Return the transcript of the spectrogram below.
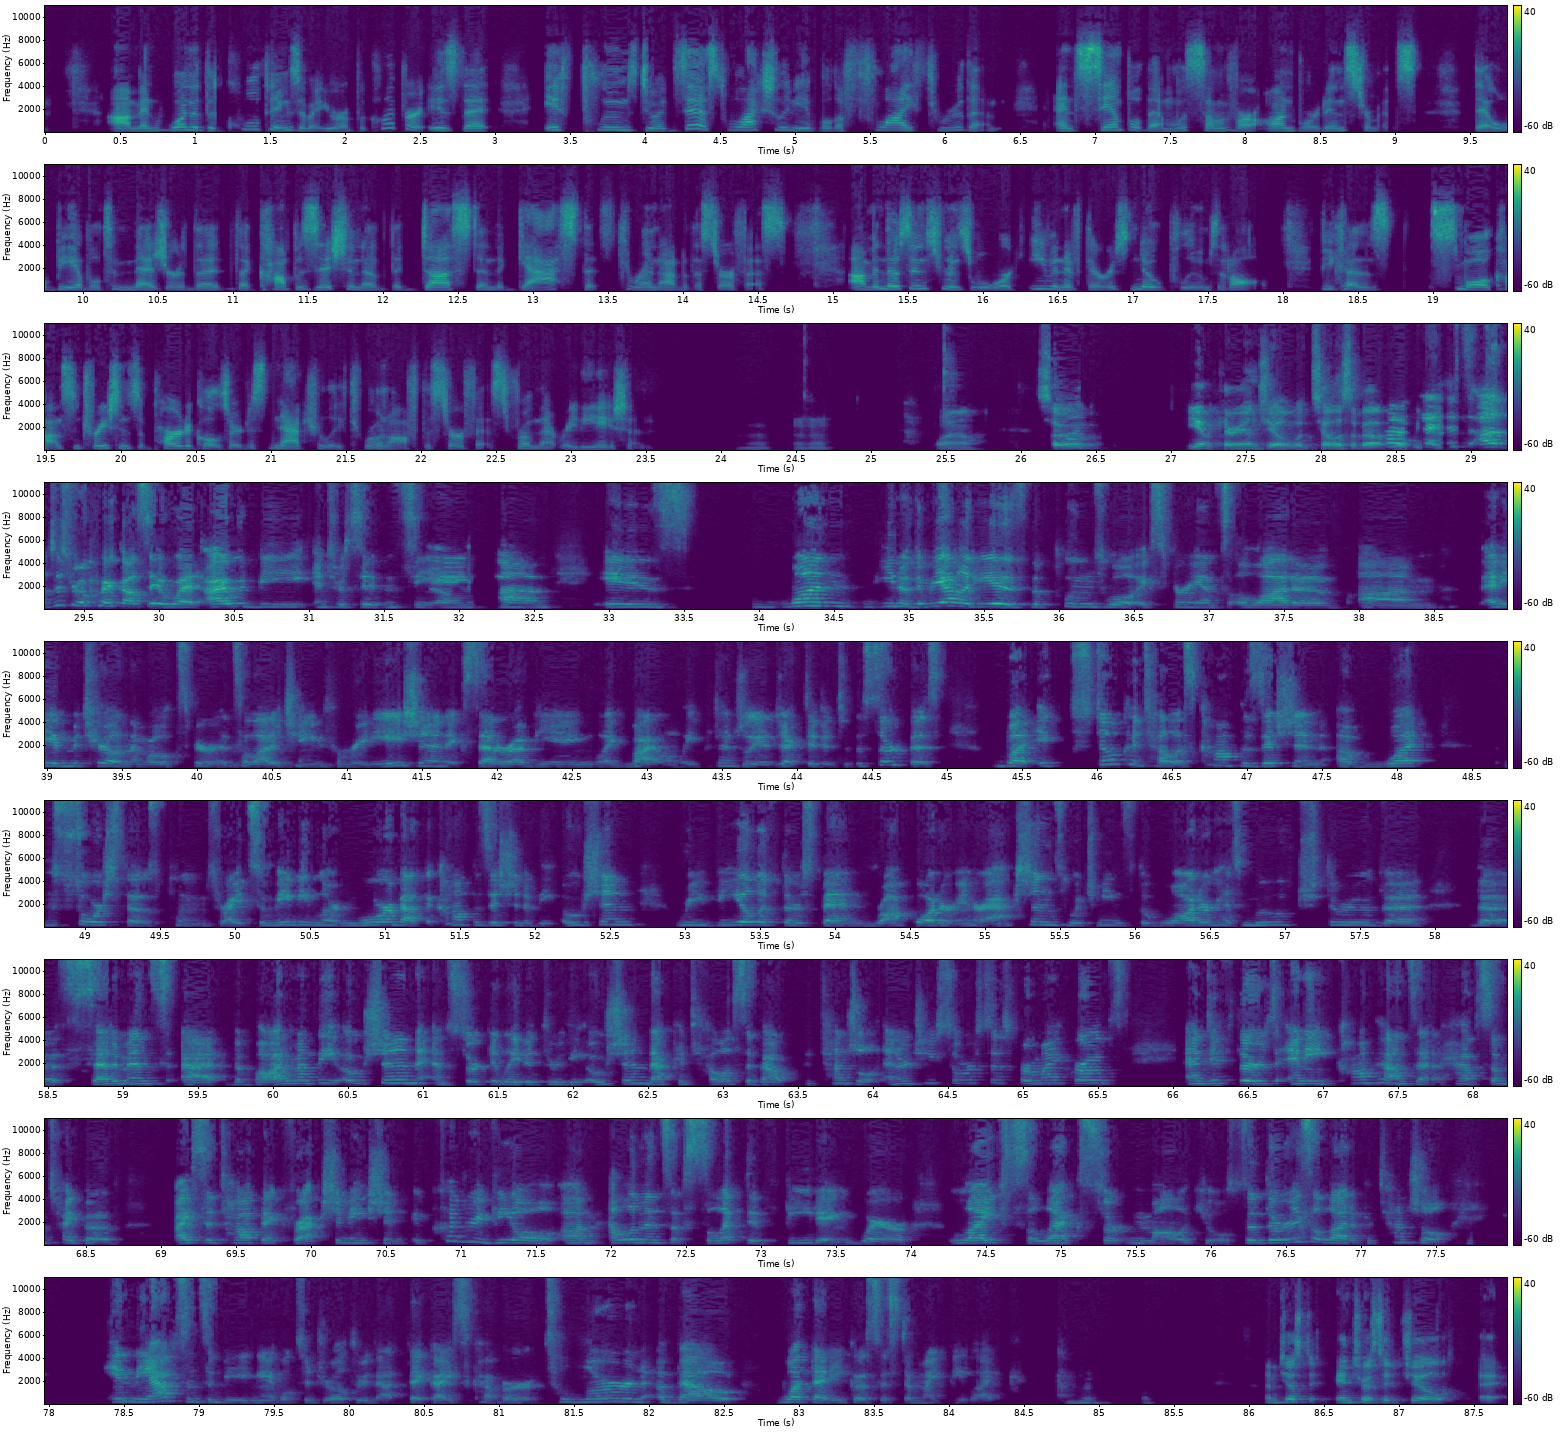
Um, and one of the cool things about Europa Clipper is that if plumes do exist, we'll actually be able to fly through them and sample them with some of our onboard instruments that will be able to measure the, the composition of the dust and the gas that's thrown out of the surface. Um, and those instruments will work even if there is no plumes at all, because small concentrations of particles are just naturally thrown off the surface from that radiation. Mm -hmm. Wow. So, yeah, carry on, Jill. What, tell us about. Oh, yeah, just, I'll, just real quick, I'll say what I would be interested in seeing um, is one, you know, the reality is the plumes will experience a lot of, um, any of the material in them will experience a lot of change from radiation, et cetera, being like violently potentially ejected into the surface, but it still could tell us composition of what source those plumes, right? So maybe learn more about the composition of the ocean, reveal if there's been rock water interactions, which means the water has moved through the, the sediments at the bottom of the ocean and circulated through the ocean that could tell us about potential energy sources for microbes. And if there's any compounds that have some type of isotopic fractionation, it could reveal um, elements of selective feeding where life selects certain molecules. So there is a lot of potential in the absence of being able to drill through that thick ice cover to learn about what that ecosystem might be like. Mm -hmm. I'm just interested, Jill, eh,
